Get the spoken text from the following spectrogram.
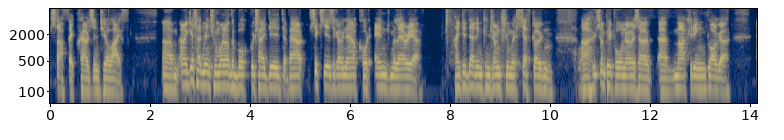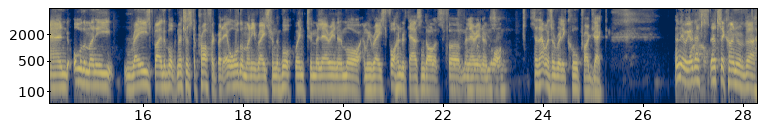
stuff that crowds into your life? Um, and I guess I'd mention one other book, which I did about six years ago now, called End Malaria. I did that in conjunction with Seth Godin, uh, who some people know as a, a marketing blogger. And all the money raised by the book, not just the profit, but all the money raised from the book went to Malaria No More, and we raised four hundred thousand dollars for Malaria No More. So that was a really cool project. And there we go. Wow. That's that's a kind of a,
